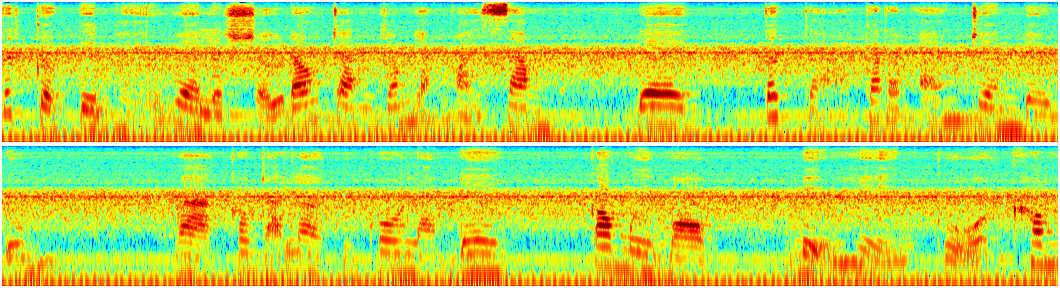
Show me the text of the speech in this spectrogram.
Tích cực tìm hiểu về lịch sử đấu tranh chống giặc ngoại xâm D. tất cả các đáp án trên đều đúng và câu trả lời của cô là D câu 11 biểu hiện của không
